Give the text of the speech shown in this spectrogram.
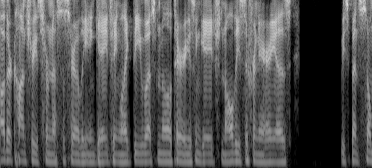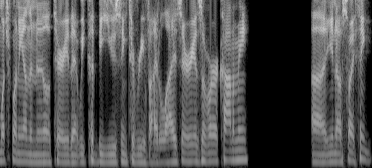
other countries from necessarily engaging, like the US military is engaged in all these different areas. We spend so much money on the military that we could be using to revitalize areas of our economy. Uh, you know, so I think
